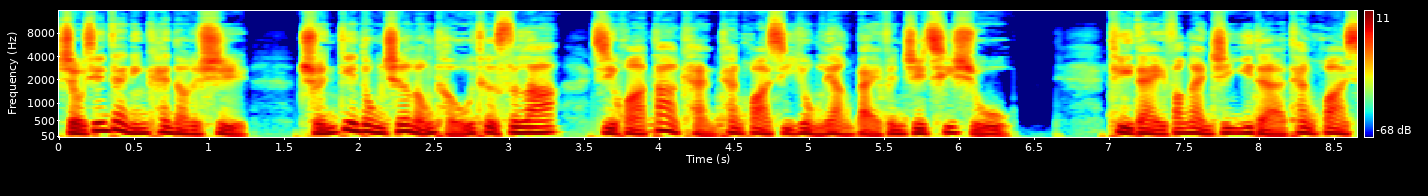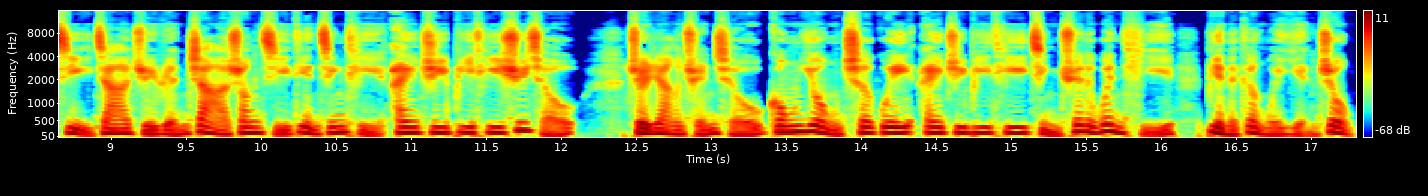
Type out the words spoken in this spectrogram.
首先带您看到的是，纯电动车龙头特斯拉计划大砍碳化系用量百分之七十五。替代方案之一的碳化矽加绝缘栅双极电晶体 IGBT 需求，却让全球公用车规 IGBT 紧缺的问题变得更为严重。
